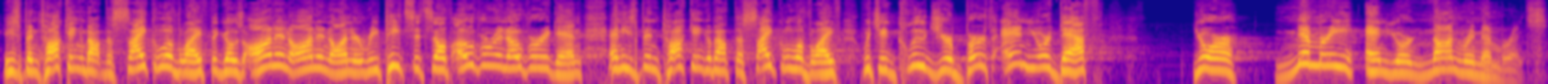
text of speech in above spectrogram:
He's been talking about the cycle of life that goes on and on and on and repeats itself over and over again. And he's been talking about the cycle of life, which includes your birth and your death, your memory and your non remembrance.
